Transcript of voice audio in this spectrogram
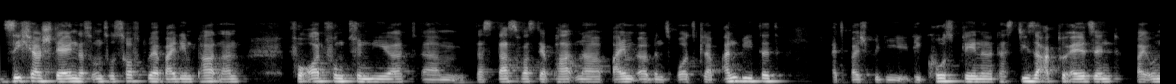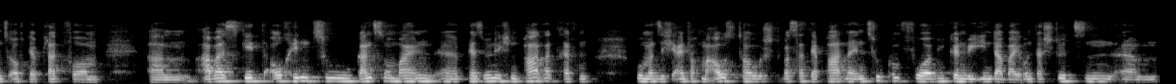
sicherstellen, dass unsere Software bei den Partnern vor Ort funktioniert, ähm, dass das, was der Partner beim Urban Sports Club anbietet, als Beispiel die, die Kurspläne, dass diese aktuell sind bei uns auf der Plattform, ähm, aber es geht auch hin zu ganz normalen äh, persönlichen Partnertreffen, wo man sich einfach mal austauscht. Was hat der Partner in Zukunft vor? Wie können wir ihn dabei unterstützen? Ähm,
